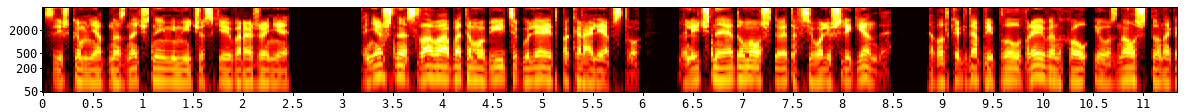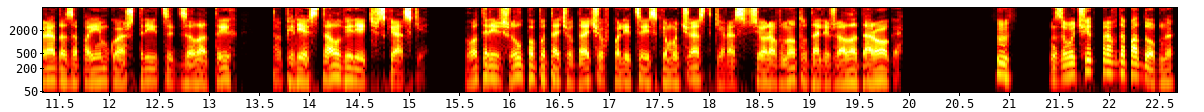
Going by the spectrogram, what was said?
Слишком неоднозначные мимические выражения. Конечно, слава об этом убийце гуляет по королевству. Но лично я думал, что это всего лишь легенда. А вот когда приплыл в Рейвенхолл и узнал, что награда за поимку аж 30 золотых, то перестал верить в сказки. Вот и решил попытать удачу в полицейском участке, раз все равно туда лежала дорога. Хм, звучит правдоподобно.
